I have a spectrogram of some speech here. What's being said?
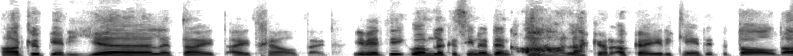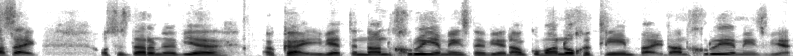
hardloop jy die hele tyd uit geld uit. Jy weet die oomblik as jy nou dink, "Ag, oh, lekker, okay, hierdie kliënt het betaal, daar's hy. Ons is darm nou weer okay, jy weet, en dan groei jy mens nou weer. Dan kom daar nog 'n kliënt by, dan groei jy mens weer.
